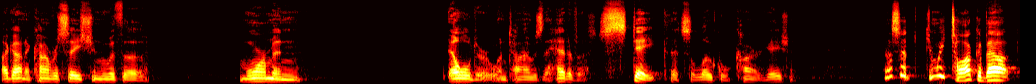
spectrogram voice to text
I got in a conversation with a Mormon elder one time, was the head of a stake, that's a local congregation. I said, Can we talk about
